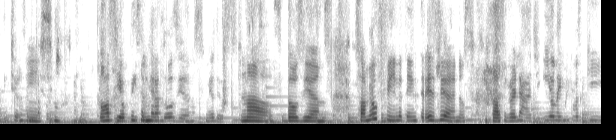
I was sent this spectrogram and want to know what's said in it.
20 anos é muita Isso. coisa. Nossa, e eu pensando que era 12 anos. Meu Deus. Nossa, 12 anos. Só meu filho tem 13 anos. Nossa, é verdade. E eu lembro que, você, que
